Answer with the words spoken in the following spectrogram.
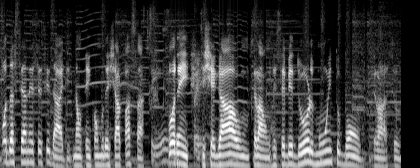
foda-se a necessidade. Não tem como deixar passar. Sim. Porém, Foi. se chegar um, sei lá, um recebedor muito bom, sei lá, se o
